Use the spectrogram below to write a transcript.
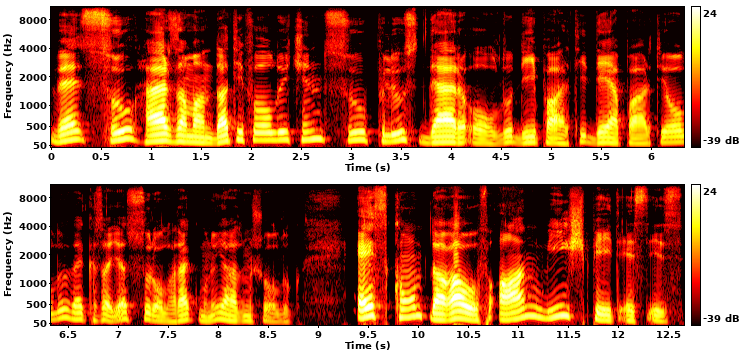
ve su her zaman datif olduğu için su plus der oldu. Die Party, der Party oldu ve kısaca sur olarak bunu yazmış olduk. Es kommt darauf an, wie spät es ist.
